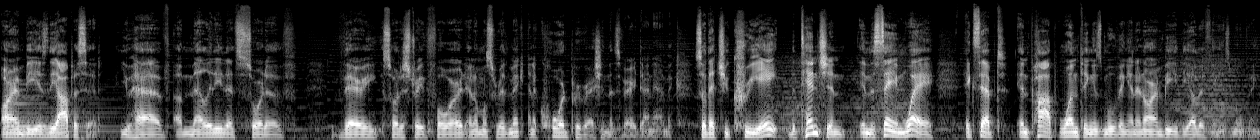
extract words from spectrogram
R&b is the opposite. You have a melody that's sort of very sort of straightforward and almost rhythmic and a chord progression that's very dynamic so that you create the tension in the same way except in pop one thing is moving and in r&b the other thing is moving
